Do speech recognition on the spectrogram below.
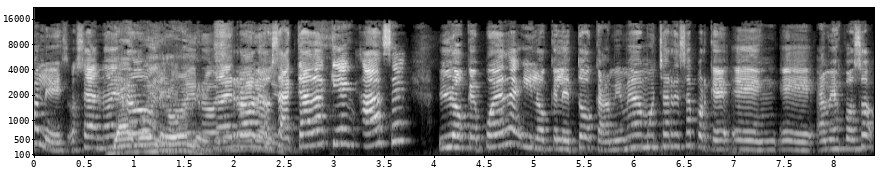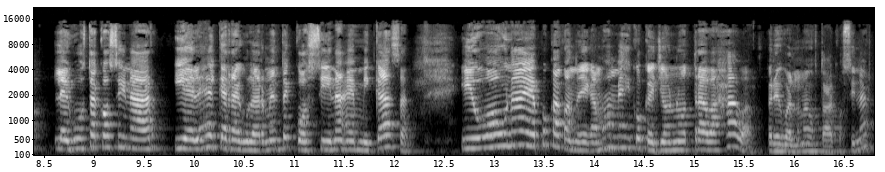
roles, o sea, no hay Ya no hay roles. roles. No hay roles, o sea, cada quien hace lo que puede y lo que le toca. A mí me da mucha risa porque en, eh, a mi esposo le gusta cocinar y él es el que regularmente cocina en mi casa. Y hubo una época cuando llegamos a México que yo no trabajaba, pero igual no me gustaba cocinar.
